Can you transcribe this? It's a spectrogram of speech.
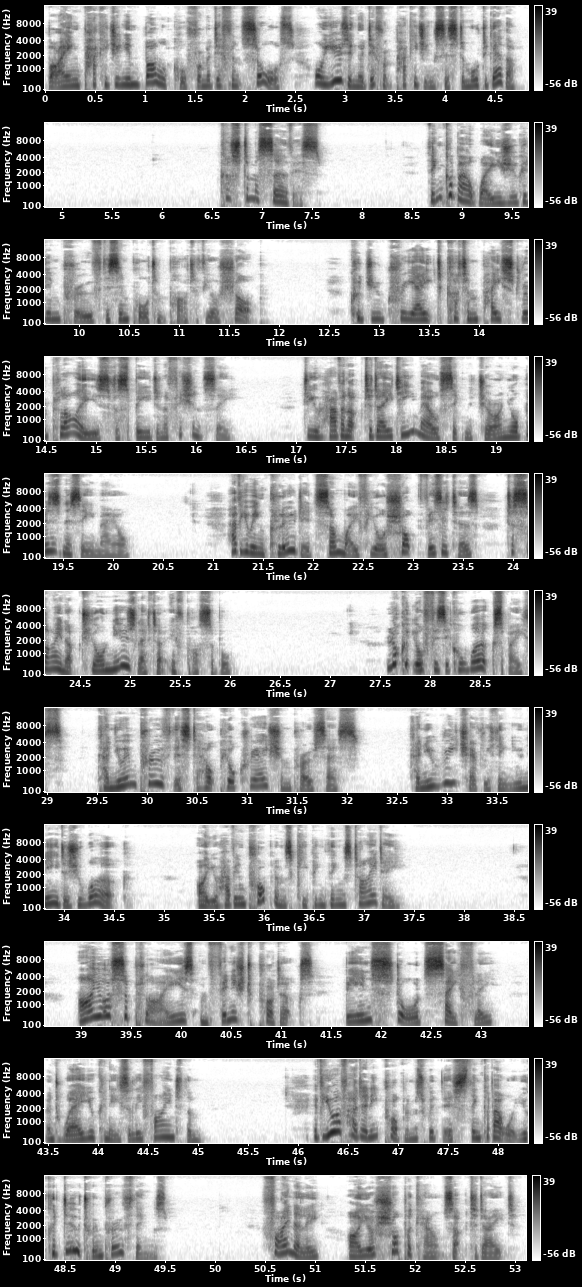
buying packaging in bulk or from a different source, or using a different packaging system altogether. Customer service. Think about ways you could improve this important part of your shop. Could you create cut and paste replies for speed and efficiency? Do you have an up-to-date email signature on your business email? Have you included some way for your shop visitors to sign up to your newsletter if possible? Look at your physical workspace. Can you improve this to help your creation process? Can you reach everything you need as you work? Are you having problems keeping things tidy? Are your supplies and finished products being stored safely and where you can easily find them? If you have had any problems with this, think about what you could do to improve things. Finally, are your shop accounts up to date?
